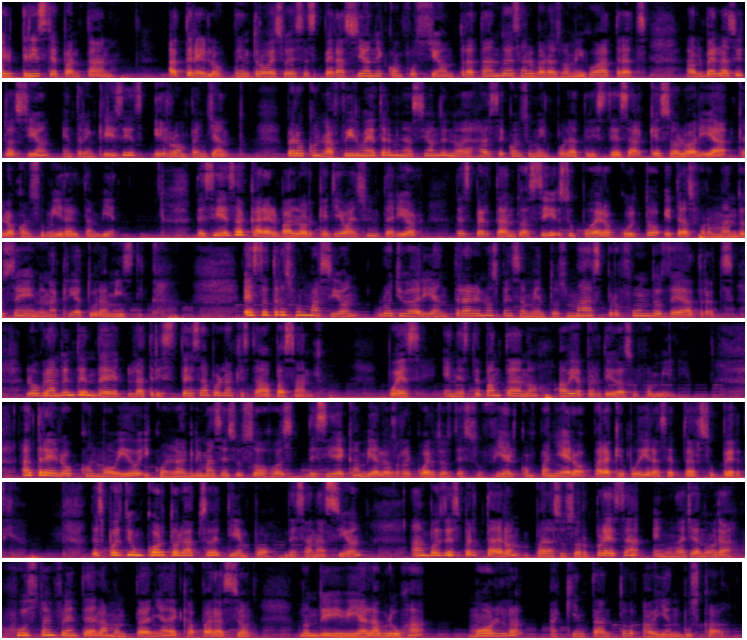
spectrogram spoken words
El triste pantano. Atrelo, dentro de su desesperación y confusión, tratando de salvar a su amigo Atrax, al ver la situación, entra en crisis y rompe en llanto, pero con la firme determinación de no dejarse consumir por la tristeza que solo haría que lo consumiera él también. Decide sacar el valor que lleva en su interior, despertando así su poder oculto y transformándose en una criatura mística. Esta transformación lo ayudaría a entrar en los pensamientos más profundos de Atrax, logrando entender la tristeza por la que estaba pasando, pues en este pantano había perdido a su familia. Atrelo, conmovido y con lágrimas en sus ojos, decide cambiar los recuerdos de su fiel compañero para que pudiera aceptar su pérdida. Después de un corto lapso de tiempo de sanación, Ambos despertaron, para su sorpresa, en una llanura justo enfrente de la montaña de Caparazón, donde vivía la bruja Morla, a quien tanto habían buscado.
